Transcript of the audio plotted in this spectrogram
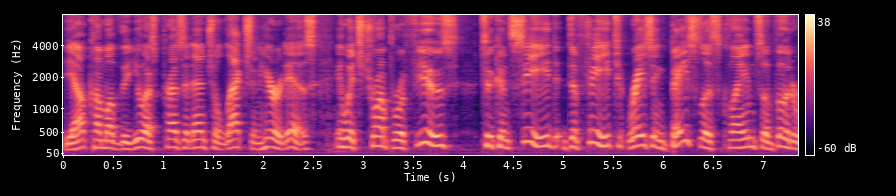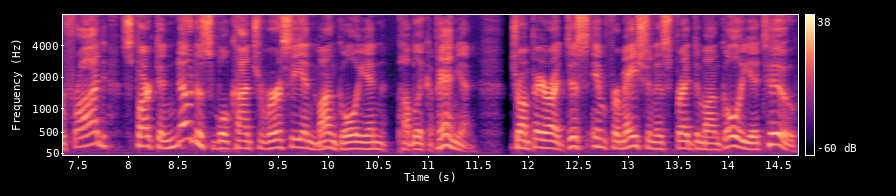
The outcome of the U.S. presidential election, here it is, in which Trump refused to concede defeat, raising baseless claims of voter fraud, sparked a noticeable controversy in Mongolian public opinion. Trump era disinformation has spread to Mongolia too,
